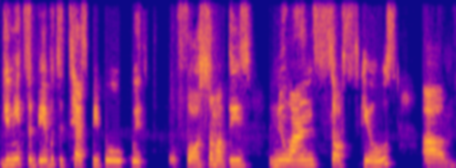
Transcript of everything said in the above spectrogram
you need to be able to test people with for some of these nuanced soft skills. Um,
